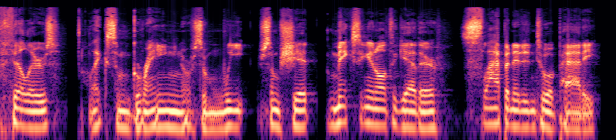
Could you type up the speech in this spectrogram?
fillers, like some grain or some wheat or some shit, mixing it all together, slapping it into a patty,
